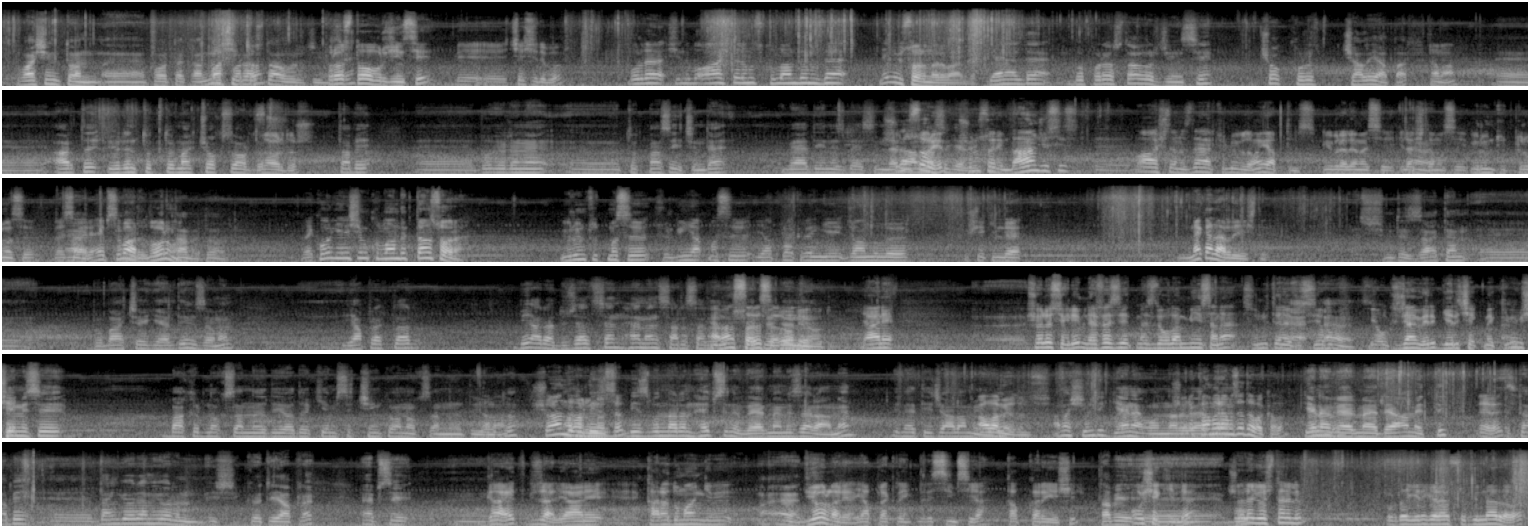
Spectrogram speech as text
Washington e, portakalının Washington, Prostover cinsi. Prostover cinsi bir e, çeşidi bu. Burada şimdi bu ağaçlarımız kullandığımızda ne gibi sorunları vardı? Genelde bu Prostover cinsi çok kuru çalı yapar. Tamam. E, artı ürün tutturmak çok zordur. Zordur. Tabii e, bu ürünü e, tutması için de verdiğiniz besinleri Şunu alması sorayım, gerekiyor. şunu sorayım. Daha önce siz e, bu ağaçlarınızda her türlü uygulama yaptınız. Gübrelemesi, ilaçlaması, ürün tutturması vesaire. Evet, Hepsi evet. vardı, doğru mu? Tabii doğru. Rekor gelişim kullandıktan sonra ürün tutması, sürgün yapması, yaprak rengi, canlılığı bu şekilde ne kadar değişti? Şimdi zaten e, bu bahçeye geldiğim zaman yapraklar bir ara düzeltsen hemen sarı sarı Hemen sarı sarı dönüyordu. Yani e, şöyle söyleyeyim, nefes yetmezliği olan bir insana suni teneffüs E, yapıp evet. bir oksijen verip geri çekmek gibi bir şey. Kimisi bakır noksanlığı diyordu, kimisi çinko noksanlığı diyordu. Tamam. Şu anda Ama durum biz, nasıl? biz bunların hepsini vermemize rağmen bir netice alamıyorduk. Alamıyordunuz. Ama şimdi gene onları Şöyle verme- kameramıza da bakalım. gene vermeye devam ettik. Evet. E, tabii e, ben göremiyorum iş kötü yaprak. Hepsi e, Gayet güzel. Yani e, kara duman gibi evet. diyorlar ya yaprak renkleri simsiyah, kapkara yeşil. Tabii O şekilde. e, bu Şöyle gösterelim. Burada yeni gelen sürgünler de var.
